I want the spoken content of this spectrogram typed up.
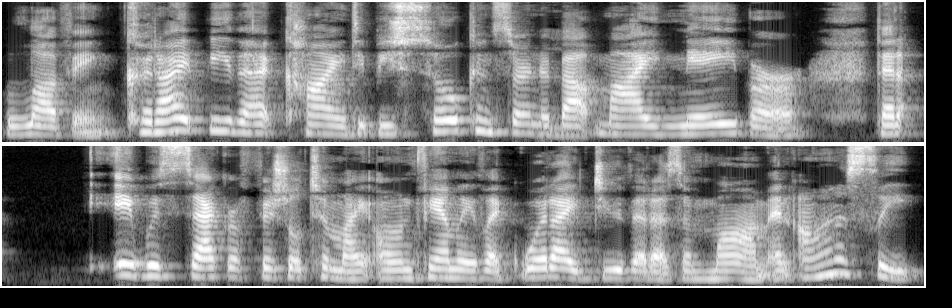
loving? Could I be that kind to be so concerned mm-hmm. about my neighbor that it was sacrificial to my own family? Like, would I do that as a mom? And honestly,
